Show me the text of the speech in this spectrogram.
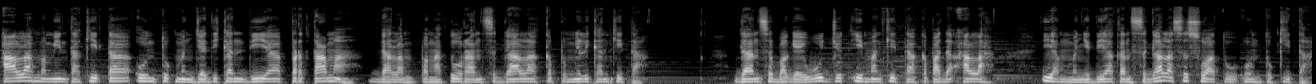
Allah meminta kita untuk menjadikan Dia pertama dalam pengaturan segala kepemilikan kita, dan sebagai wujud iman kita kepada Allah yang menyediakan segala sesuatu untuk kita.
